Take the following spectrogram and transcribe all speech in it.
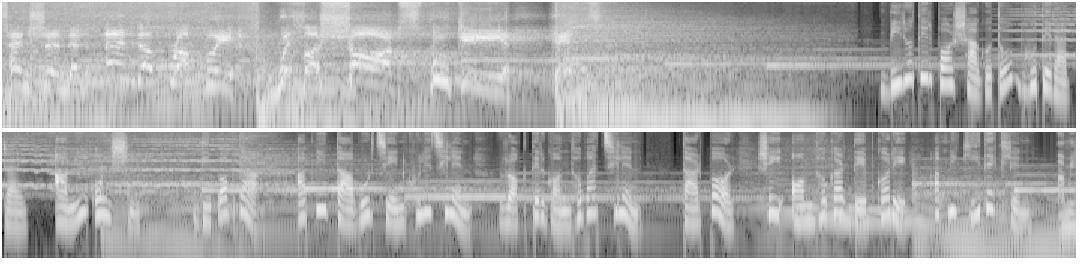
tension and end abruptly with a sharp, spooky hit. বিরতির পর স্বাগত ভূতের আড্ডায় আমি ঐশী দীপকদা আপনি তাঁবুর চেন খুলেছিলেন রক্তের গন্ধ পাচ্ছিলেন তারপর সেই অন্ধকার দেবগড়ে আপনি কি দেখলেন আমি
